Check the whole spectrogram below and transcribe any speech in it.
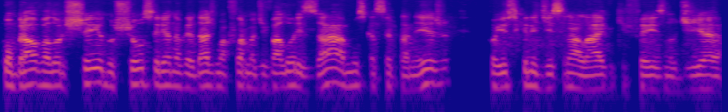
cobrar o valor cheio do show seria, na verdade, uma forma de valorizar a música sertaneja. Foi isso que ele disse na live que fez no dia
